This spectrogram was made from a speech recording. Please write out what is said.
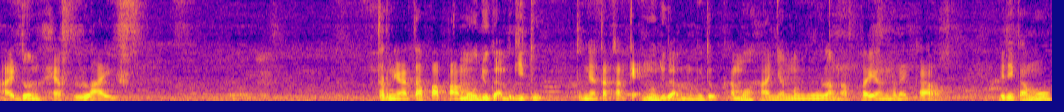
I don't have life. Ternyata papamu juga begitu. Ternyata kakekmu juga begitu. Kamu hanya mengulang apa yang mereka. Jadi kamu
